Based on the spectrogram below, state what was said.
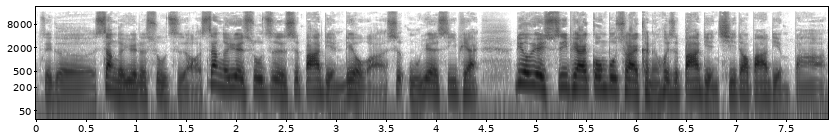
这个上个月的数字哦。上个月数字是八点六啊，是五月 CPI，六月 CPI 公布出来可能会是八点七到八点八。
